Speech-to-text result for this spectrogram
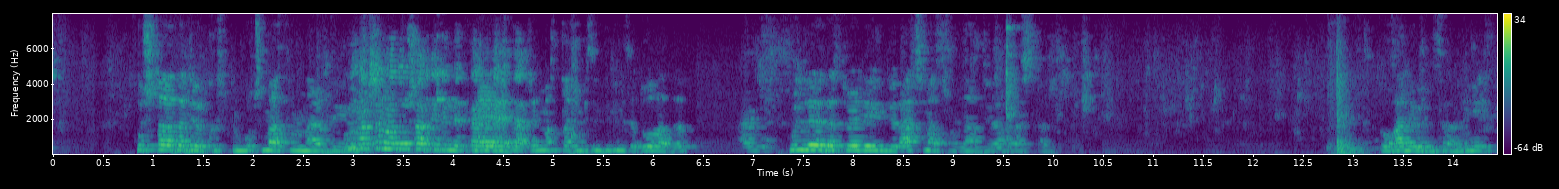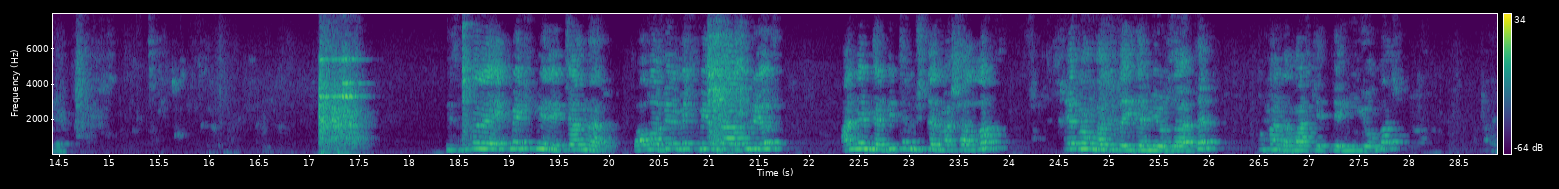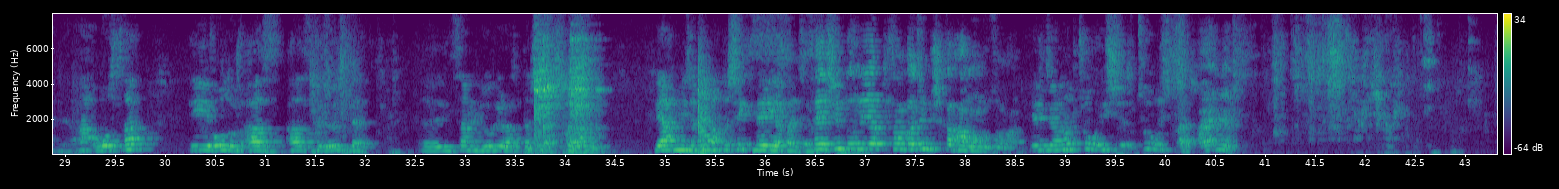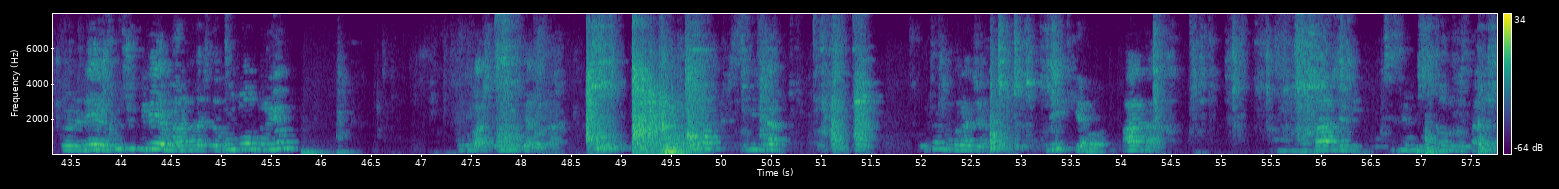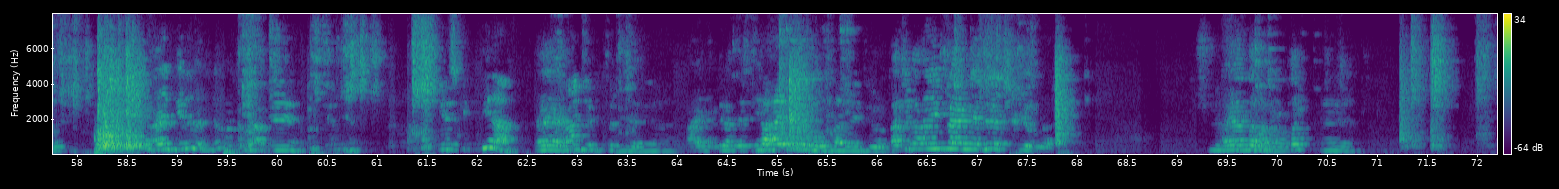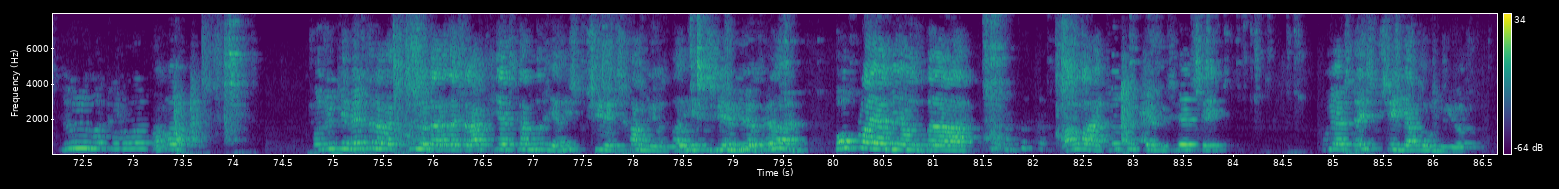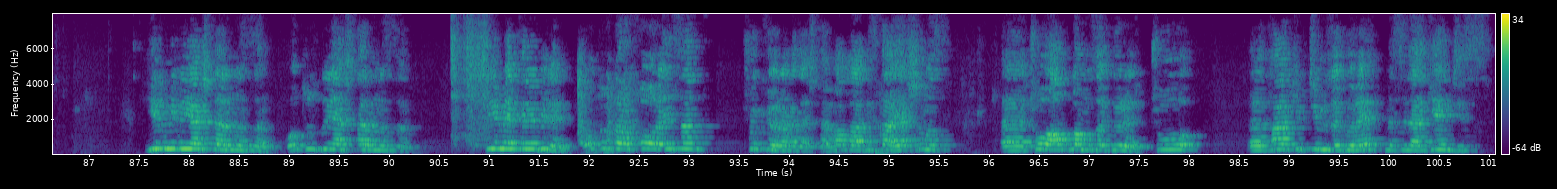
Kuşlara da diyor kustum uçmasınlar Bugün diyor. akşama o şarkı dinledik Evet, arkadaşlar. Elmas bacım bizim dilimize doladı. Aynen. Güllere de söyleyin diyor, açmasınlar diyor arkadaşlar. Dokanıyorum sana neyse. Biz bu sene ekmek yiyecek canlar. Vallahi benim ekmeğim daha duruyor. Annemler bitirmişler maşallah. Erman bacı da yiyemiyor zaten. Bunlar da marketten yiyorlar. Aynen. Ha olsa iyi olur az az bir öz de e, insanı yoruyor arkadaşlar. Şu an yapmayacağım ama kış ekmeği yapacağım. Sen şimdi onu yapsan bacım iş kahamam o zaman. E canım çok iş çok iş var. Aynen. Şöyle leğen, küçük bir leğen var arkadaşlar. Bunu dolduruyorum. Bu bulaşları biter ona. Allah bismillah. Görüyor musun kıracak? Ne ki ya o? Arda. Aa, Zaten çizilmiş kıvrı sarılmış. Hayır gelmedi değil mi? Ee, mi? Geç gitti ya. He. Anca bitirdiler ya. Aynen biraz eski. daha erken olur zannediyorum. Acaba İbrahim'le nereye çıkıyorlar? Da var orada. Evet. Ne oluyor bak oralarda? Valla çocukken her tarafa çıkıyordu arkadaşlar. Artık yaşlandık ya. Hiçbir şeye çıkamıyoruz da. Yetişemiyoruz da. Hoplayamıyoruz da. Vallahi çocukkenmiş her şey. Bu yaşta hiçbir şey yapılmıyor. 20'li yaşlarınızın, 30'lu yaşlarınızın kıymetini bilin. 30'dan sonra insan çöküyor arkadaşlar. Vallahi biz daha yaşımız e, çoğu ablamıza göre, çoğu e, takipçimize göre mesela genciz.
